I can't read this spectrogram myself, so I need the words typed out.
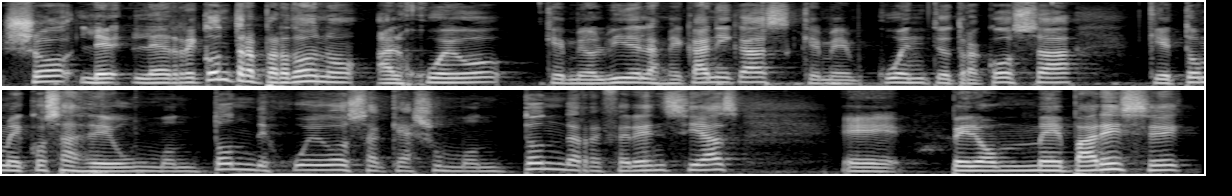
yo le, le recontra perdono al juego que me olvide las mecánicas, que me cuente otra cosa, que tome cosas de un montón de juegos, a que haya un montón de referencias. Eh, pero me parece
